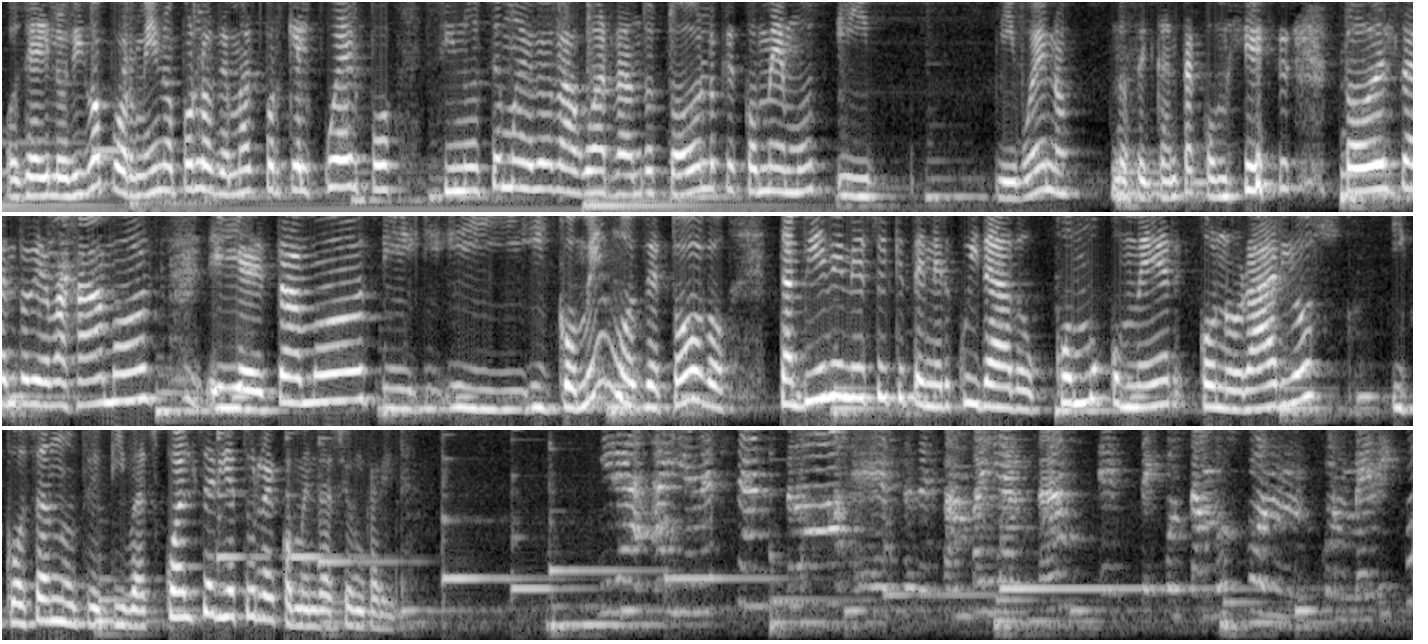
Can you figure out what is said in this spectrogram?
O sea, y lo digo por mí, no por los demás, porque el cuerpo, si no se mueve, va guardando todo lo que comemos y, y bueno, nos encanta comer. Todo el santo día bajamos y estamos y, y- y- y comemos de todo. También en eso hay que tener cuidado, cómo comer con horarios y cosas nutritivas. ¿Cuál sería tu recomendación, Karina? Mira, ahí en el centro eh, Cedefán Vallarta este, contamos con, con médico.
